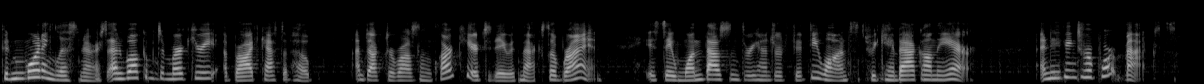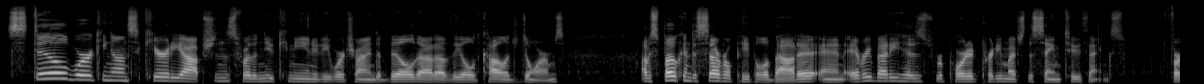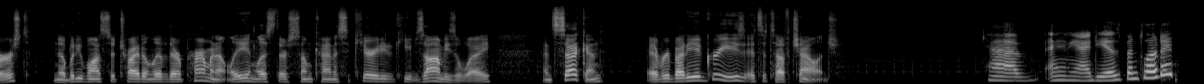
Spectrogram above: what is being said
Good morning, listeners, and welcome to Mercury, a broadcast of hope. I'm Dr. Rosalind Clark here today with Max O'Brien. It's day 1351 since we came back on the air. Anything to report, Max? Still working on security options for the new community we're trying to build out of the old college dorms. I've spoken to several people about it, and everybody has reported pretty much the same two things. First, nobody wants to try to live there permanently unless there's some kind of security to keep zombies away. And second, everybody agrees it's a tough challenge. Have any ideas been floated?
